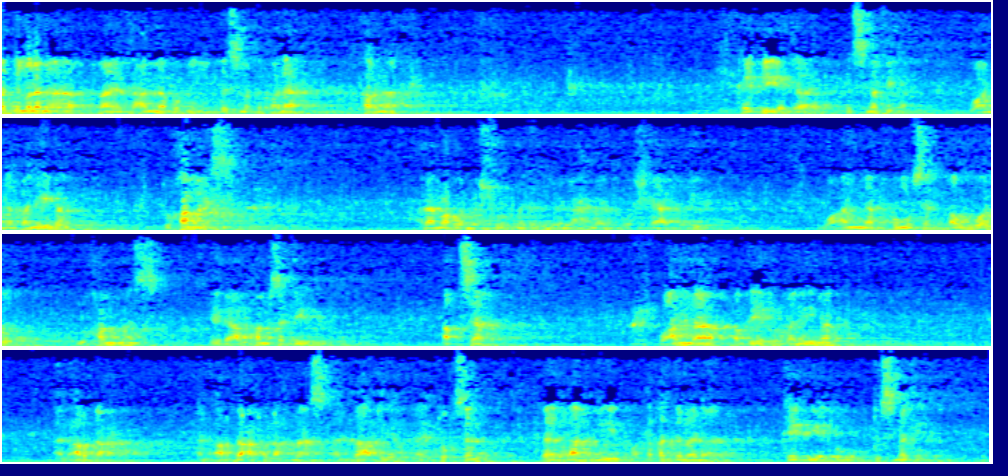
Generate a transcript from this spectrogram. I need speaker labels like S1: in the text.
S1: تقدم لنا ما يتعلق بقسمة الغنائم ذكرنا كيفية قسمتها وأن الغنيمة تخمس على ما هو المشهور مذهب الإمام أحمد والشافعي وأن الخمس الأول يخمس إلى خمسة أقسام وأما بقية الغنيمة الأربعة. الأربعة الأخماس الباقية تقسم بين الغانمين وتقدم لنا كيفية قسمته.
